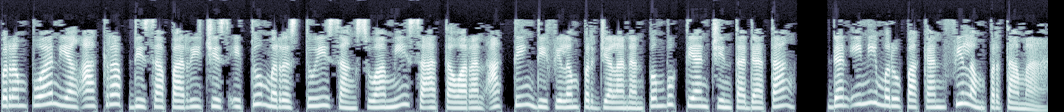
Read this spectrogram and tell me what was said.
Perempuan yang akrab disapa Ricis itu merestui sang suami saat tawaran akting di film Perjalanan Pembuktian Cinta datang, dan ini merupakan film pertama.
